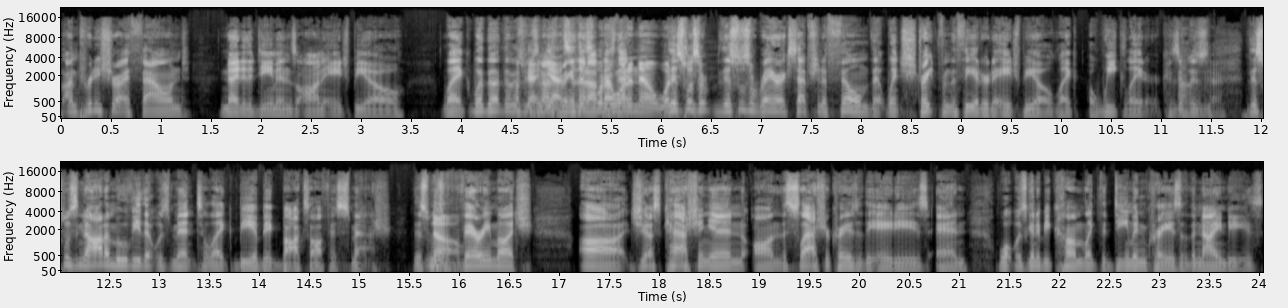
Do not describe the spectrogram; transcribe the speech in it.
I'm pretty sure I found Night of the Demons on HBO. Like, well, the, the Okay, reason I was yeah, so bringing this that is up what I wanna know. What this was a this was a rare exception of film that went straight from the theater to HBO like a week later because it Oh, was okay. this was not a movie that was meant to like be a big box office smash. This was No. very much uh, just cashing in on the slasher craze of the 80s and what was going to become like the demon craze of the 90s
